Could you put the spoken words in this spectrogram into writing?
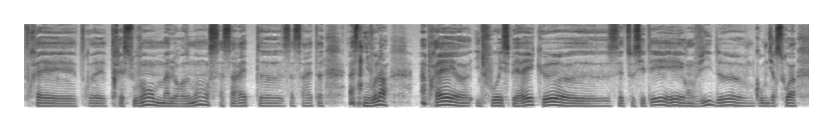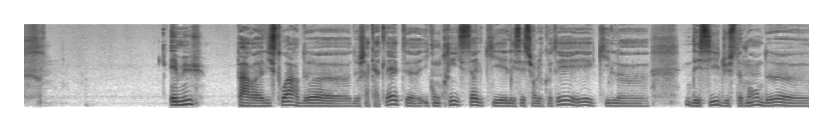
très, très, très souvent, malheureusement, ça s'arrête, ça s'arrête à, ce niveau-là. Après, il faut espérer que cette société ait envie de, comment dire, soit émue par euh, l'histoire de, euh, de, chaque athlète, euh, y compris celle qui est laissée sur le côté et qu'il décide justement de,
